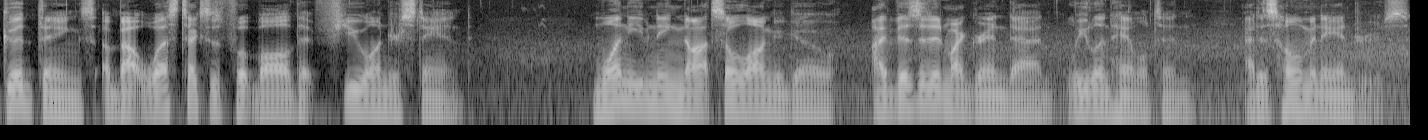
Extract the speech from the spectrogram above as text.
good things, about West Texas football that few understand. One evening not so long ago, I visited my granddad, Leland Hamilton, at his home in Andrews.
